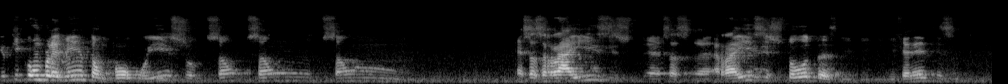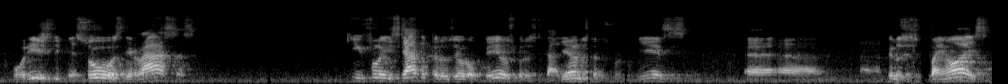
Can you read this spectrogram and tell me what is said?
E o que complementa um pouco isso são, são, são essas raízes, essas eh, raízes todas de, de, de diferentes origens de pessoas, de raças, influenciado pelos europeus, pelos italianos, pelos portugueses, é, é, pelos espanhóis,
